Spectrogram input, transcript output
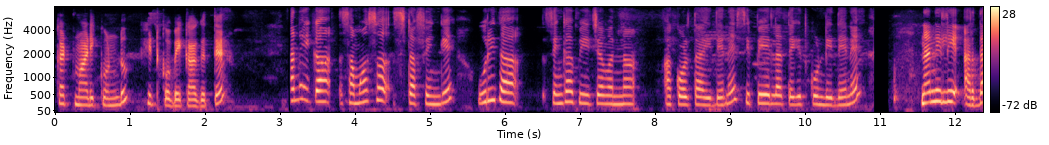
ಕಟ್ ಮಾಡಿಕೊಂಡು ಇಟ್ಕೋಬೇಕಾಗುತ್ತೆ. ನಾನೀಗ ಸಮೋಸ ಸ್ಟಫಿಂಗ್ಗೆ ಉರಿದ ಶೇಂಗಾ ಬೀಜವನ್ನು ಹಾಕ್ಕೊಳ್ತಾ ಇದ್ದೇನೆ ಸಿಪ್ಪೆಯೆಲ್ಲ ತೆಗೆದುಕೊಂಡಿದ್ದೇನೆ. ನಾನಿಲ್ಲಿ ಅರ್ಧ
